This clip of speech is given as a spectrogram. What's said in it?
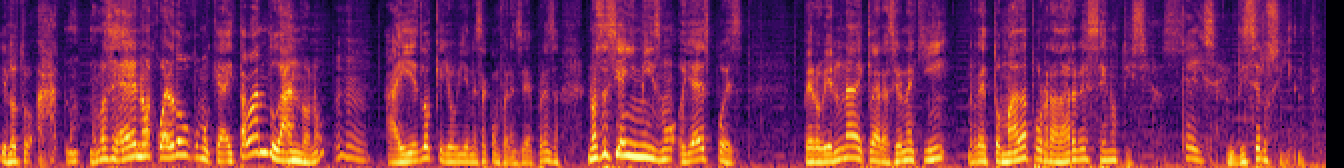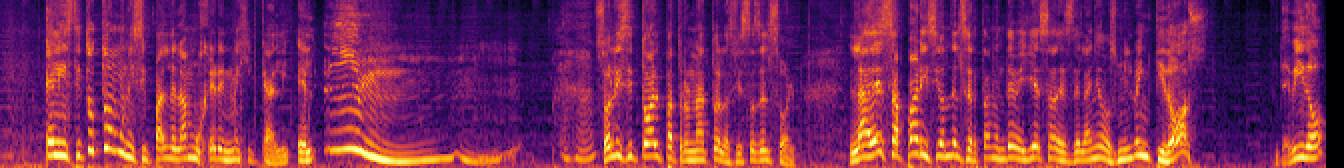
Y el otro, ah, no, no me sé, no me acuerdo, como que ahí estaban dudando, ¿no? Ahí es lo que yo vi en esa conferencia de prensa. No sé si ahí mismo o ya después, pero viene una declaración aquí retomada por Radar BC Noticias. ¿Qué dice? Dice lo siguiente. El Instituto Municipal de la Mujer en Mexicali, el IM, solicitó al patronato de las fiestas del sol la desaparición del certamen de belleza desde el año 2022, debido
